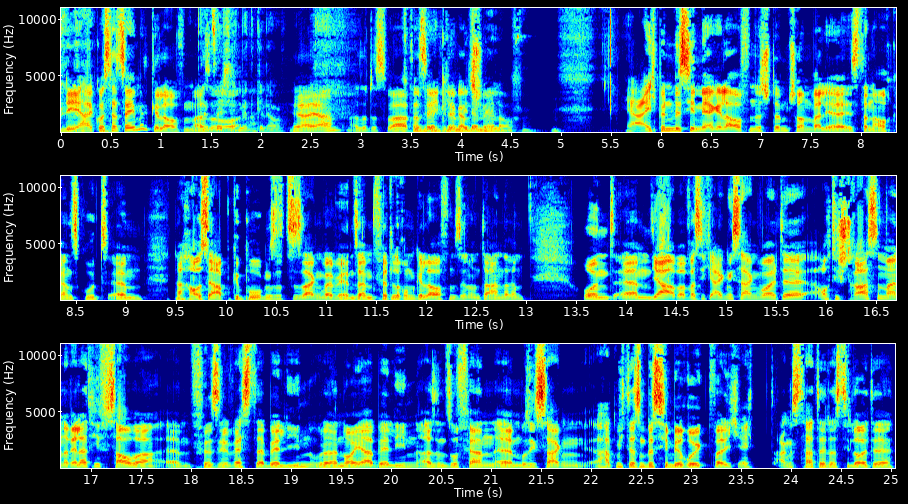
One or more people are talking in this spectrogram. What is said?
Nee, Heiko ist tatsächlich mitgelaufen. Also, tatsächlich mitgelaufen. Ja, ja, also das war tatsächlich ganz schön. Mehr laufen. Ja, ich bin ein bisschen mehr gelaufen, das stimmt schon, weil er ist dann auch ganz gut ähm, nach Hause abgebogen sozusagen, weil wir in seinem Viertel rumgelaufen sind unter anderem. Und ähm, ja, aber was ich eigentlich sagen wollte, auch die Straßen waren relativ sauber ähm, für Silvester Berlin oder Neujahr Berlin. Also insofern äh, muss ich sagen, hat mich das ein bisschen beruhigt, weil ich echt Angst hatte, dass die Leute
